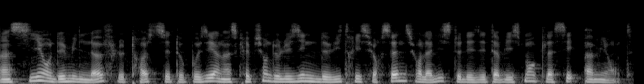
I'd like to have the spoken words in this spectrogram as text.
Ainsi, en 2009, le Trust s'est opposé à l'inscription de l'usine de Vitry-sur-Seine sur la liste des établissements classés amiantes.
